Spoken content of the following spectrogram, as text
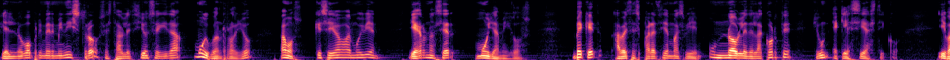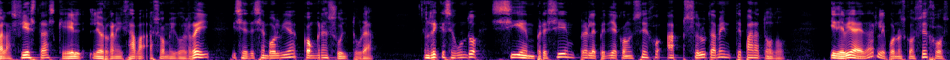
y el nuevo primer ministro se estableció enseguida muy buen rollo. Vamos, que se llevaban muy bien. Llegaron a ser muy amigos. Becket a veces parecía más bien un noble de la corte que un eclesiástico. Iba a las fiestas que él le organizaba a su amigo el rey y se desenvolvía con gran soltura. Enrique II siempre, siempre le pedía consejo absolutamente para todo, y debía de darle buenos consejos,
